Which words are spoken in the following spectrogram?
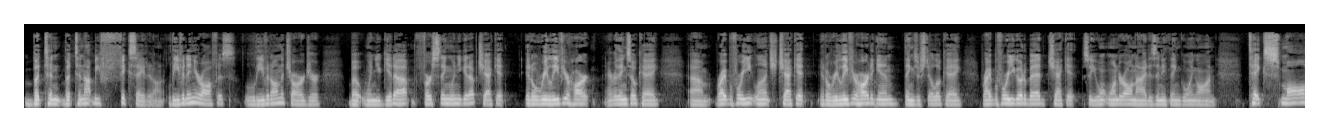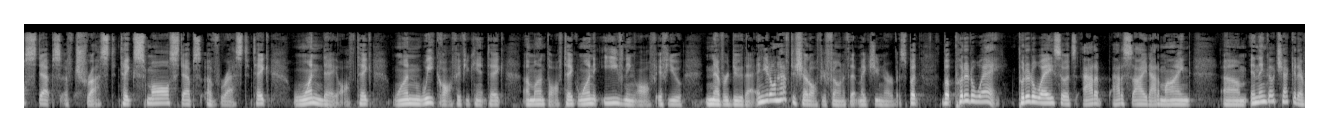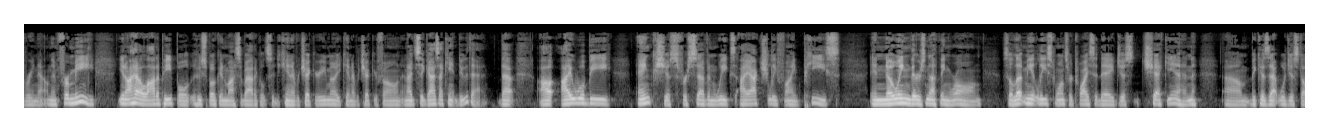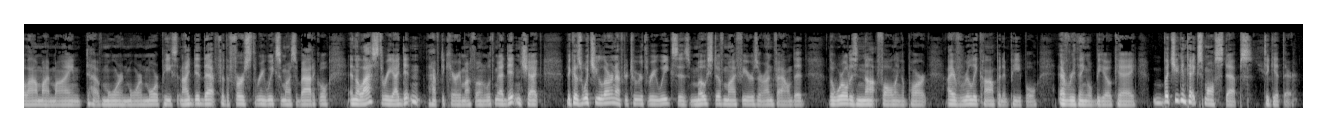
but to but to not be fixated on it. Leave it in your office. Leave it on the charger but when you get up, first thing when you get up, check it. It'll relieve your heart. Everything's okay. Um, right before you eat lunch, check it. It'll relieve your heart again. Things are still okay. Right before you go to bed, check it so you won't wonder all night, is anything going on? Take small steps of trust. Take small steps of rest. Take one day off. Take one week off if you can't take a month off. Take one evening off if you never do that. And you don't have to shut off your phone if that makes you nervous, but, but put it away put it away so it's out of out of sight, out of mind. Um, and then go check it every now and then. For me, you know, I had a lot of people who spoke into my sabbatical that said you can't ever check your email, you can't ever check your phone, and I'd say, guys, I can't do that. That I'll, I will be anxious for seven weeks. I actually find peace in knowing there's nothing wrong. So let me at least once or twice a day just check in um, because that will just allow my mind to have more and more and more peace. And I did that for the first three weeks of my sabbatical. And the last three, I didn't have to carry my phone with me. I didn't check because what you learn after two or three weeks is most of my fears are unfounded. The world is not falling apart. I have really competent people. Everything will be okay. But you can take small steps to get there.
